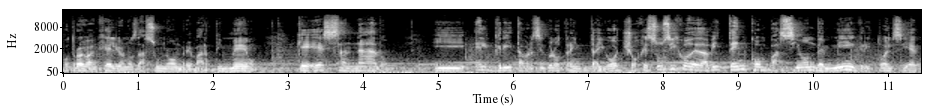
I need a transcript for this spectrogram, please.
otro evangelio nos da su nombre, Bartimeo, que es sanado. Y él grita, versículo 38, Jesús hijo de David, ten compasión de mí, gritó el ciego.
